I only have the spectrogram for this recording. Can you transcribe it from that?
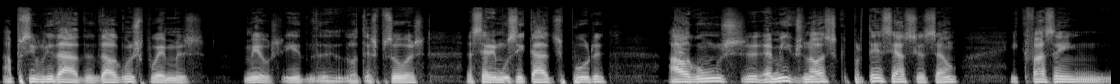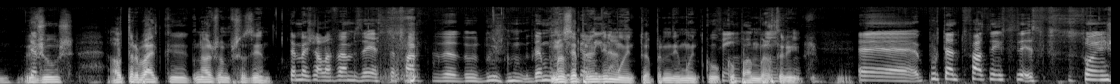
à possibilidade de alguns poemas meus e de, de outras pessoas a serem musicados por alguns eh, amigos nossos que pertencem à associação e que fazem jus ao trabalho que, que nós vamos fazendo. Também já lá vamos a essa parte da, do, dos- da musicalidade. Mas aprendi muito, aprendi muito com, Sim, com o Paulo Rodrigues. Uh, portanto, fazem se- sessões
